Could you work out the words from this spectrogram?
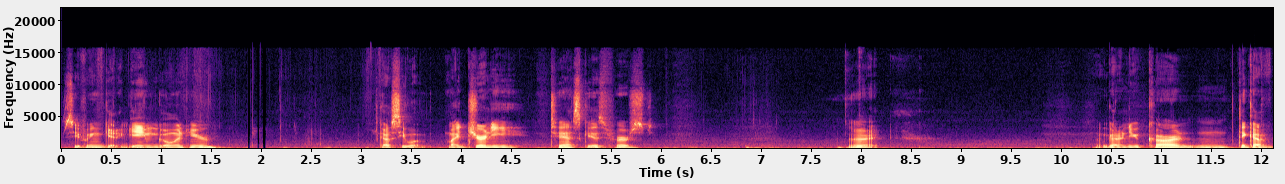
See if we can get a game going here. Gotta see what my journey task is first. Alright. I've got a new card. Mm, I think I've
